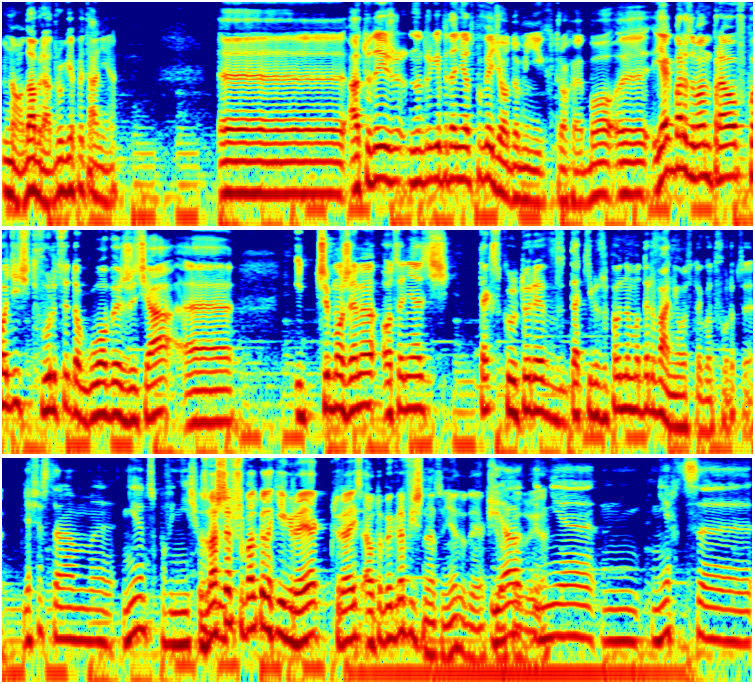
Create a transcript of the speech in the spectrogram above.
No, dobra, drugie pytanie. Eee, a tutaj na drugie pytanie odpowiedział Dominik trochę, bo e, jak bardzo mam prawo wchodzić twórcy do głowy życia e, i czy możemy oceniać tekst kultury w takim zupełnym oderwaniu od tego twórcy? Ja się staram, e, nie wiem co powinniśmy... Zwłaszcza w przypadku takiej gry, jak, która jest autobiograficzna, co nie? Tutaj jak się Ja okazuje. nie, nie chcę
